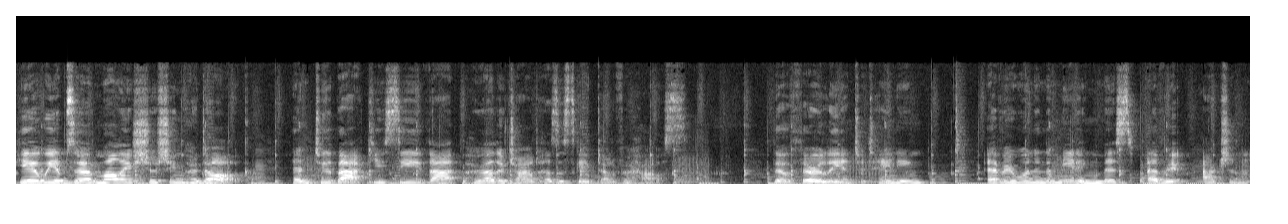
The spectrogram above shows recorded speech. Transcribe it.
Here we observe Molly shushing her dog, and to the back you see that her other child has escaped out of her house. Though thoroughly entertaining, everyone in the meeting missed every action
